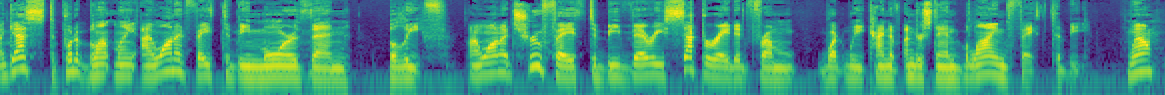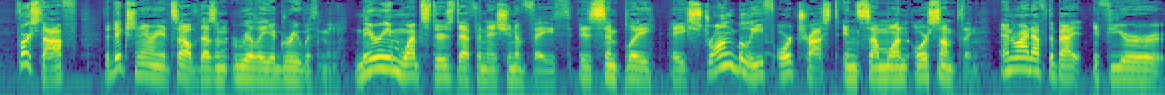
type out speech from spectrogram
I guess, to put it bluntly, I wanted faith to be more than belief. I wanted true faith to be very separated from what we kind of understand blind faith to be. Well, first off, the dictionary itself doesn't really agree with me. Merriam Webster's definition of faith is simply a strong belief or trust in someone or something. And right off the bat, if you're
